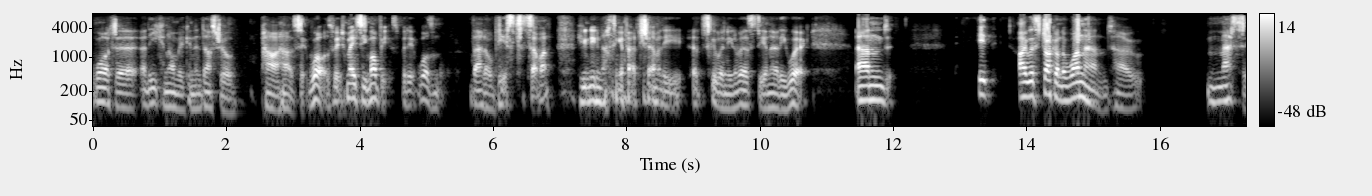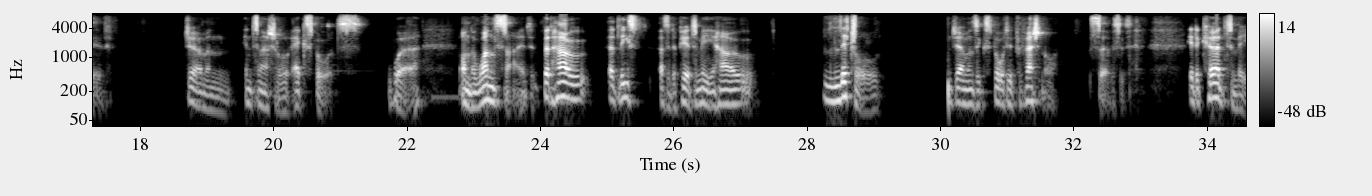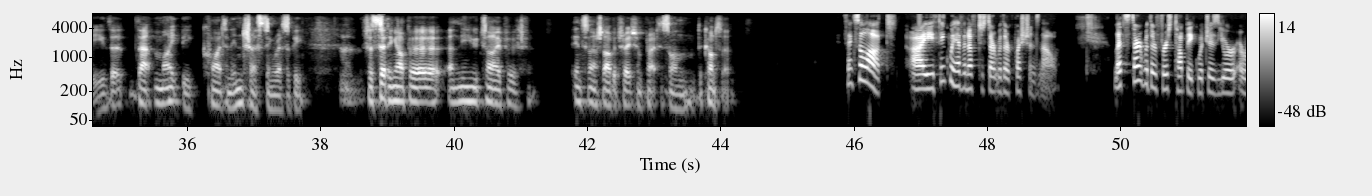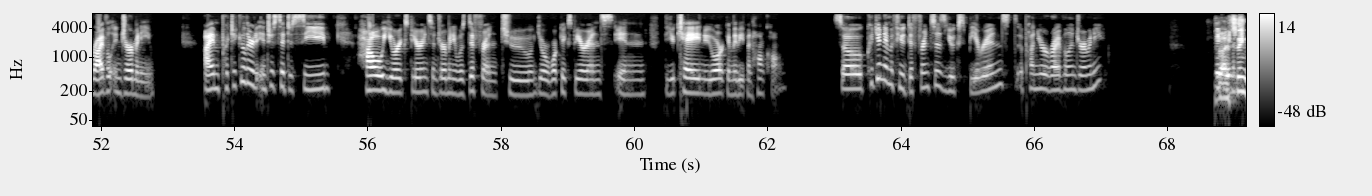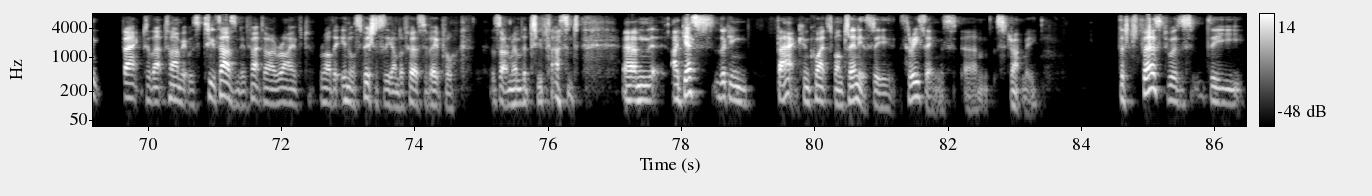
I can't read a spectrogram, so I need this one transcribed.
what a, an economic and industrial powerhouse it was, which may seem obvious, but it wasn't that obvious to someone who knew nothing about Germany at school and university and early work. And it, I was struck on the one hand how massive German international exports were on the one side, but how, at least as it appeared to me, how little Germans exported professional services. It occurred to me that that might be quite an interesting recipe for setting up a, a new type of international arbitration practice on the continent. Thanks a lot. I think we have enough to start with our questions now. Let's start with our first topic, which is your arrival in Germany. I'm particularly interested to see how your experience in Germany was different to your work experience in the UK, New York, and maybe even Hong Kong. So, could you name a few differences you experienced upon your arrival in Germany? Well, I think back to that time, it was 2000. In fact, I arrived rather inauspiciously on the 1st of April, as I remember 2000. Um, I guess looking back and quite spontaneously, three things um, struck me. The first was the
